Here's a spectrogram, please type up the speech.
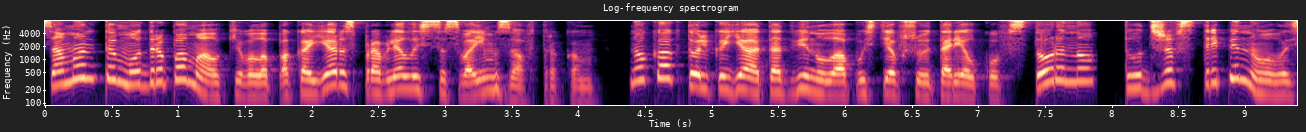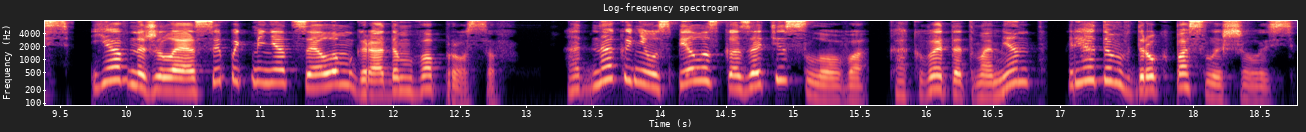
Саманта мудро помалкивала, пока я расправлялась со своим завтраком. Но как только я отодвинула опустевшую тарелку в сторону, тут же встрепенулась, явно желая осыпать меня целым градом вопросов. Однако не успела сказать и слова, как в этот момент рядом вдруг послышалось.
